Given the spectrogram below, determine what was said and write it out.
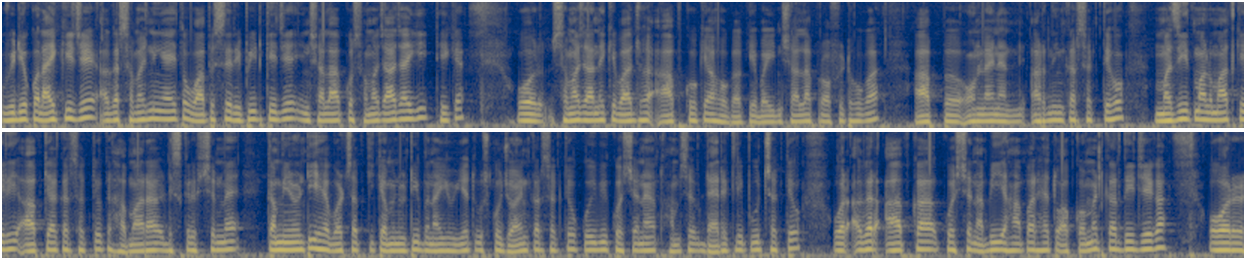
वीडियो को लाइक कीजिए। अगर समझ नहीं आई तो वापस से रिपीट कीजिए। इंशाल्लाह आपको समझ आ जाएगी। ठीक है? और समझ आने के बाद जो है आपको क्या होगा कि भाई इंशाल्लाह प्रॉफिट होगा। आप ऑनलाइन अर्निंग कर सकते हो। मज़ीद मालूम के लिए आप क्या कर सकते हो कि हमारा डिस्क्रिप्शन में कम्युनिटी है व्हाट्सअप की कम्युनिटी बनाई हुई है तो उसको ज्वाइन कर सकते हो। कोई भी क्वेश्चन है तो हमसे डायरेक्टली पूछ सकते हो। और अगर आपका क्वेश्चन अभी यहाँ पर है तो आप कॉमेंट कर दीजिएगा। और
